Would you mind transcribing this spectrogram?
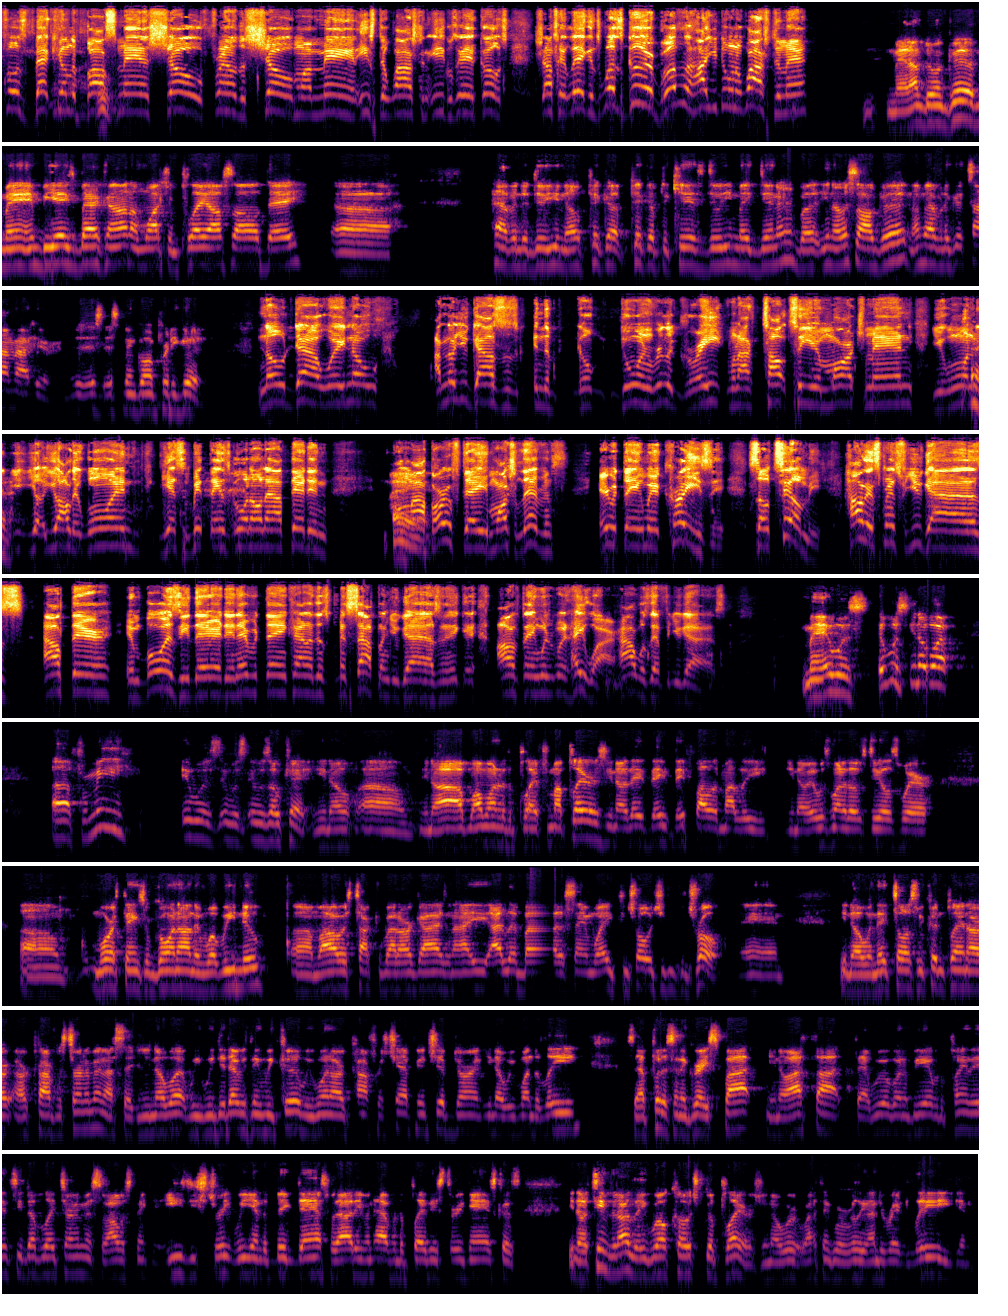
Folks, back here on the Boss Man Show, friend of the show, my man, Eastern Washington Eagles head coach, Shantay Legans. What's good, brother? How you doing in Washington, man? Man, I'm doing good, man. NBA's back on. I'm watching playoffs all day. Uh, having to do, you know, pick up pick up the kids' duty, make dinner, but you know, it's all good. I'm having a good time out here. It's, it's been going pretty good. No doubt. Well, you know, I know you guys is in the go, doing really great. When I talked to you in March, man, you won. you, y'all at one. Get some big things going on out there. Then on my birthday, March 11th, everything went crazy. So tell me, how the experience for you guys out there in Boise there? Then everything kind of just went south on you guys, and it, everything went, went haywire. How was that for you guys? Man, it was it was you know what? Uh, for me, it was it was it was okay. You know, um, you know, I, I wanted to play for my players. You know, they they they followed my lead. You know, it was one of those deals where um, more things were going on than what we knew. Um, I always talk about our guys, and I I live by the same way: control what you can control. And you know, when they told us we couldn't play in our, our conference tournament, I said, you know what, we we did everything we could. We won our conference championship during, you know, we won the league. So that put us in a great spot. You know, I thought that we were going to be able to play in the NCAA tournament. So I was thinking easy street. We in the big dance without even having to play these three games because, you know, teams in our league, well coached, good players. You know, we're I think we're a really underrated league, and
